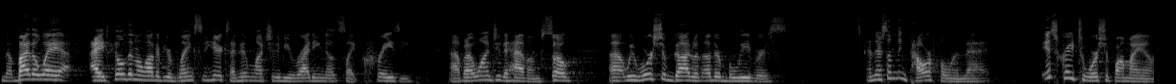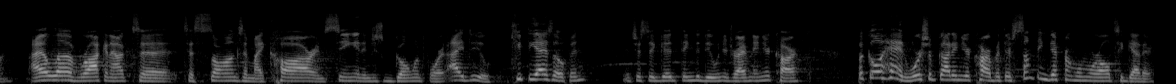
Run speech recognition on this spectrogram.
Now, by the way, I filled in a lot of your blanks in here because I didn't want you to be writing notes like crazy, uh, but I wanted you to have them. So uh, we worship God with other believers. And there's something powerful in that. It's great to worship on my own. I love rocking out to, to songs in my car and singing and just going for it. I do. Keep the eyes open. It's just a good thing to do when you're driving in your car. But go ahead, worship God in your car. But there's something different when we're all together.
